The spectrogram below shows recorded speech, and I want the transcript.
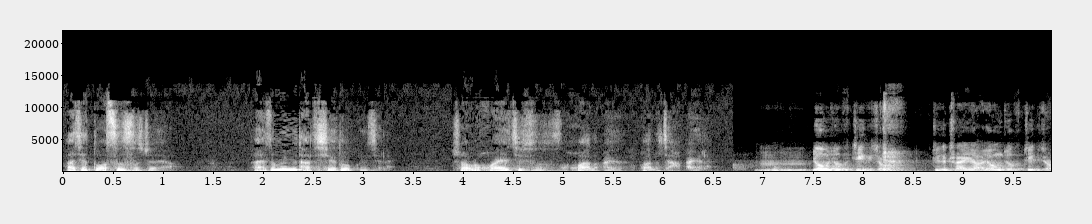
而且多次是这样，哎，这么有他的行动轨迹了，所以我们怀疑就是换了牌，换了假牌了。嗯嗯，要么就 是这个角，这个车一样，要么就是这个角，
